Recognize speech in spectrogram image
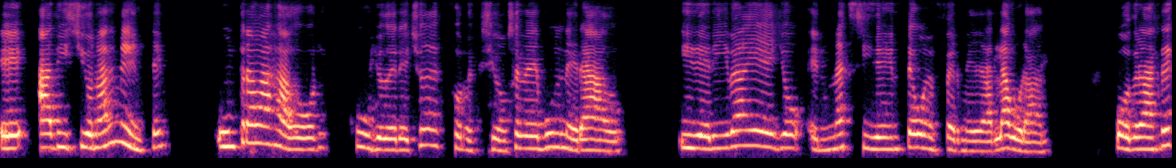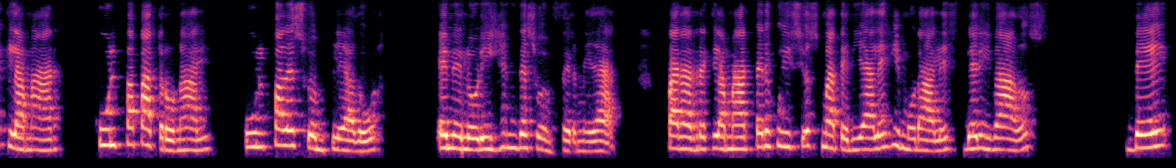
Eh, adicionalmente, un trabajador cuyo derecho de desconexión se ve vulnerado y deriva ello en un accidente o enfermedad laboral, podrá reclamar culpa patronal, culpa de su empleador en el origen de su enfermedad, para reclamar perjuicios materiales y morales derivados de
